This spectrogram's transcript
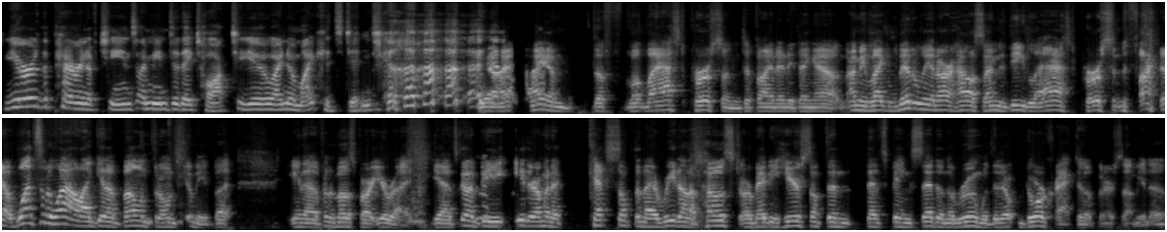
you're the parent of teens. I mean, do they talk to you? I know my kids didn't. yeah, I, I, am the, the last person to find anything out. I mean, like literally in our house, I'm the last person to find out. Once in a while, I get a bone thrown to me, but you know, for the most part, you're right. Yeah, it's going to be either I'm going to catch something I read on a post, or maybe hear something that's being said in the room with the door cracked open or something. You know.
